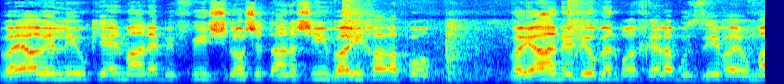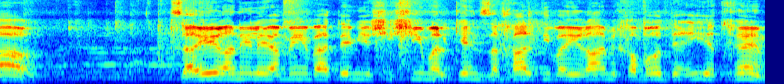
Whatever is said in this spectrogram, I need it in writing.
וירא אליהו כי אין מענה בפי שלושת האנשים, ויהי אפו. ויען אליהו בן ברכל אבו זיו ויאמר צעיר אני לימים ואתם ישישים על כן זחלתי וירא מכבוד דעי אתכם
